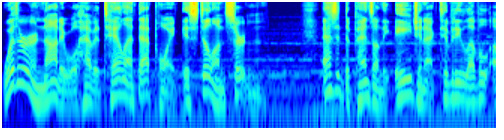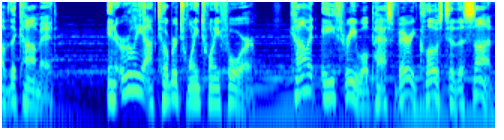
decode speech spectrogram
Whether or not it will have a tail at that point is still uncertain, as it depends on the age and activity level of the comet. In early October 2024, Comet A3 will pass very close to the Sun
